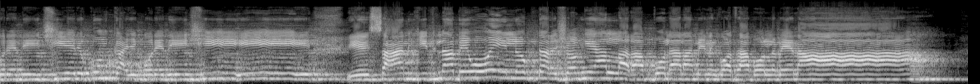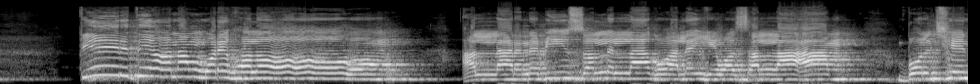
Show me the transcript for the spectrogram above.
করে দিয়েছি, এরকম কাজ করে দিয়েছি। এই শান জিতলাবে, ওই লোকটার সঙ্গে আল্লাহ রাব্বুল আলামিন কথা বলবে না। তৃতীয় নম্বরে হলো, আল্লাহর নবী সাল্লাল্লাহু আলাইহি ওয়াসাল্লাম বলছেন,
